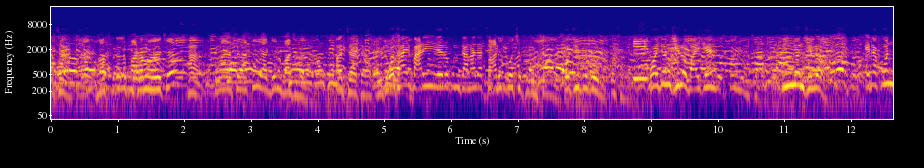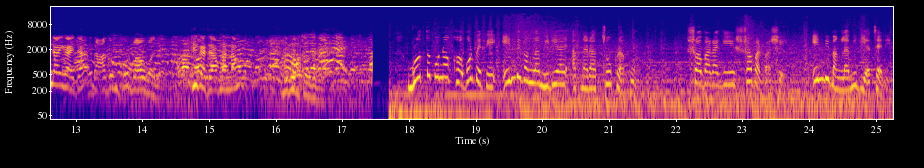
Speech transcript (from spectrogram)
আচ্ছা। হসপিটালে পাঠানো হয়েছে। হ্যাঁ। শোনা যাচ্ছে নাকি একজন বাঁচবে আচ্ছা আচ্ছা। কোথায় বাড়ি এরকম জানা যাচ্ছে? বাড়ি কচুপুকুর। কচিপুকুর। কয়জন ছিল বাইকে? তিনজন ছিল। এটা কোন জায়গা এটা আদমপুর বাবুবাজার ঠিক আছে আপনার নাম? গুরুত্বপূর্ণ খবর পেতে এনবি বাংলা মিডিয়ায় আপনারা চোখ রাখুন। সবার আগে সবার পাশে এনবি বাংলা মিডিয়া চ্যানেল।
